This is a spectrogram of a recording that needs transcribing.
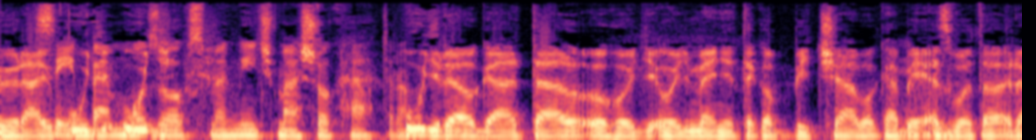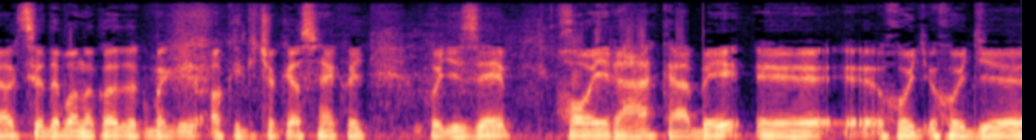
ő rájuk Szépen úgy, úgy, mozogsz, meg nincs mások hátra. úgy reagáltál, hogy, hogy menjetek a picsába, kb. ez volt a reakció, de vannak azok, meg, akik csak azt mondják, hogy, hogy izé, hajrá, kb. hogy, hogy ö,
